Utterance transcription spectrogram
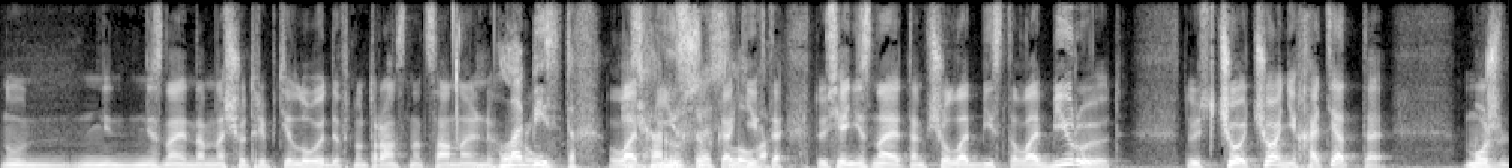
ну, не, не знаю, там насчет рептилоидов, но транснациональных лоббистов. Групп, лоббистов каких каких-то. То есть я не знаю, там, что лоббисты лоббируют. То есть что они хотят-то? Может,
